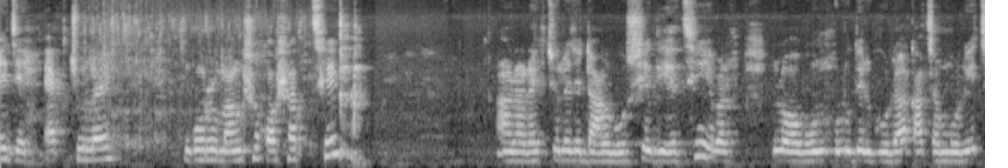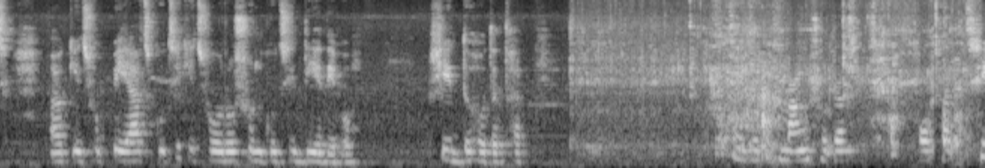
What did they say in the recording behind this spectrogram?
এই যে এক চুলায় গরুর মাংস কষাচ্ছি। আর আর এক চুলায় যে ডাল বসিয়ে দিয়েছি, এবার লবণ, হলুদের গুঁড়া, কাঁচামরিচ কিছু পেঁয়াজ কুচি, কিছু রসুন কুচি দিয়ে দেব। সিদ্ধ হতে থাক। মাংসটা কষাচ্ছি।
